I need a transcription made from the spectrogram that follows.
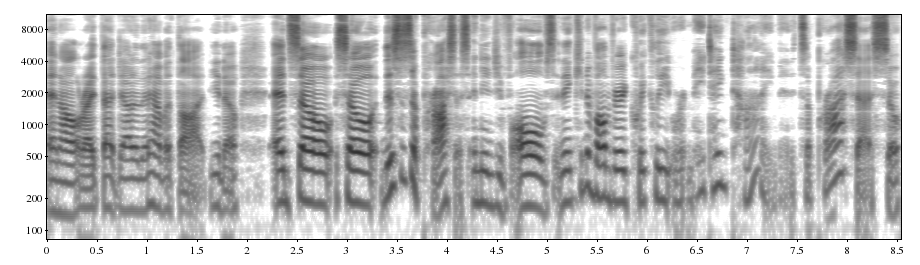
And I'll write that down and then have a thought, you know. And so so this is a process and it evolves and it can evolve very quickly or it may take time. It's a process. So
